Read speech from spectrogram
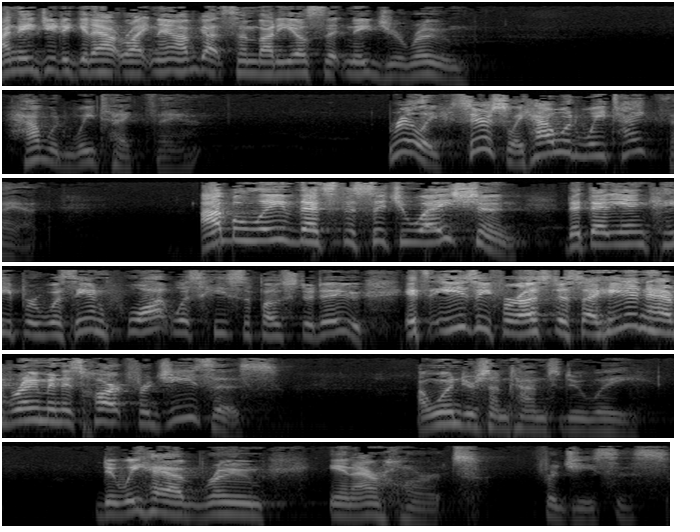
I need you to get out right now. I've got somebody else that needs your room. How would we take that? Really, seriously, how would we take that? I believe that's the situation that that innkeeper was in. What was he supposed to do? It's easy for us to say he didn't have room in his heart for Jesus. I wonder sometimes do we? Do we have room in our hearts for Jesus?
